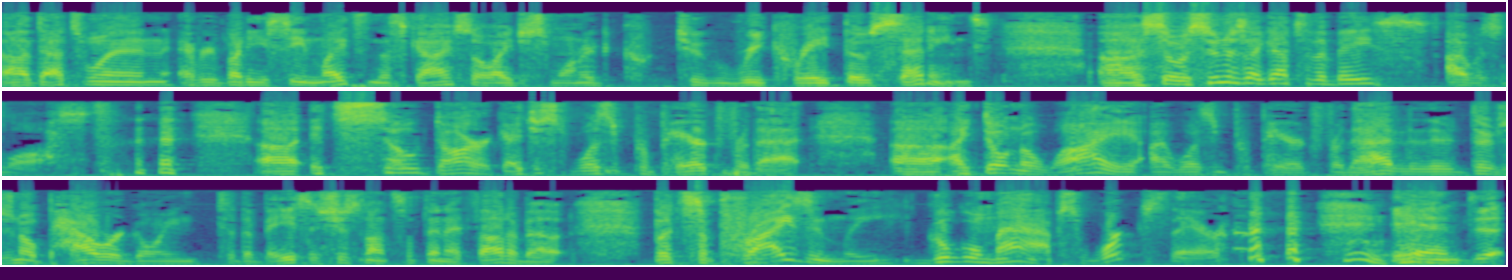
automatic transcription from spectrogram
Uh, that's when everybody's seen lights in the sky, so I just wanted to recreate those settings. Uh, so as soon as I got to the base, I was lost. Uh, it's so dark. I just wasn't prepared for that. Uh, I don't know why I wasn't prepared for that. There, there's no power going to the base. It's just not something I thought about. But surprisingly, Google Maps works there, hmm. and uh,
